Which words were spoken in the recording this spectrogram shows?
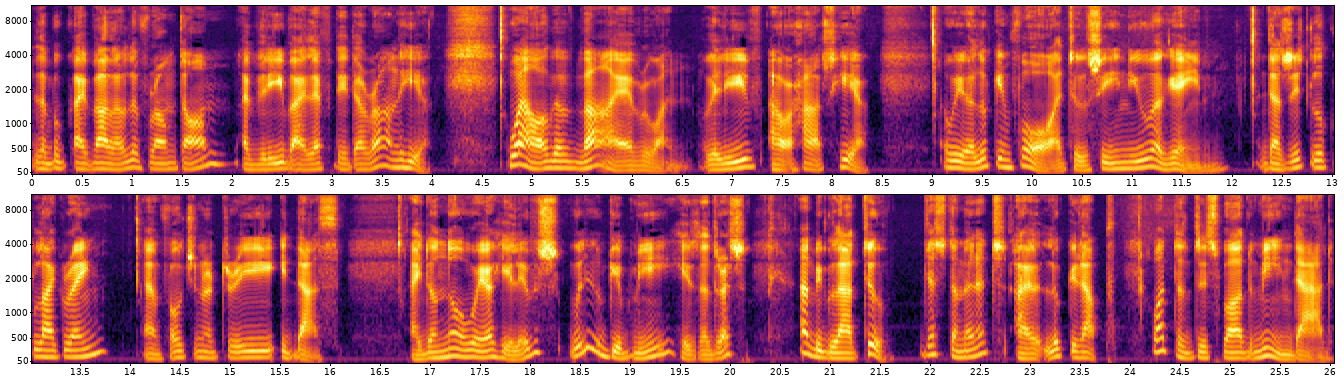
The book I borrowed from Tom. I believe I left it around here. Well, goodbye, everyone. We leave our hearts here. We are looking forward to seeing you again. Does it look like rain? Unfortunately, it does. I don't know where he lives. Will you give me his address? I'll be glad to. Just a minute. I'll look it up. What does this word mean, Dad?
